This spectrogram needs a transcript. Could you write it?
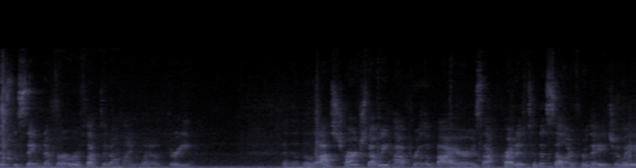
is the same number reflected on line 103. And then the last charge that we have for the buyer is that credit to the seller for the HOA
